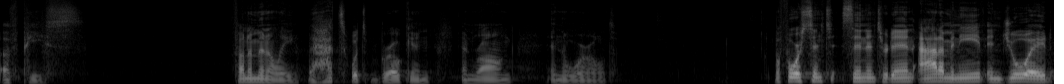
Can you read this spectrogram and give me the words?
of peace. Fundamentally, that's what's broken and wrong in the world. Before sin, sin entered in, Adam and Eve enjoyed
